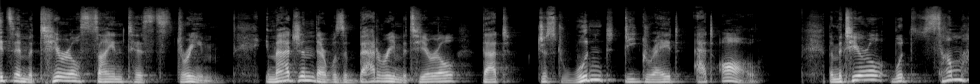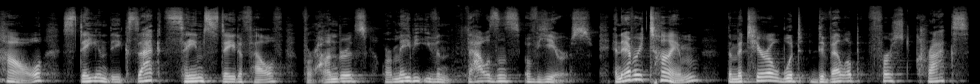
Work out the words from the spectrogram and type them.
It's a material scientist's dream. Imagine there was a battery material that just wouldn't degrade at all. The material would somehow stay in the exact same state of health for hundreds or maybe even thousands of years. And every time the material would develop first cracks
